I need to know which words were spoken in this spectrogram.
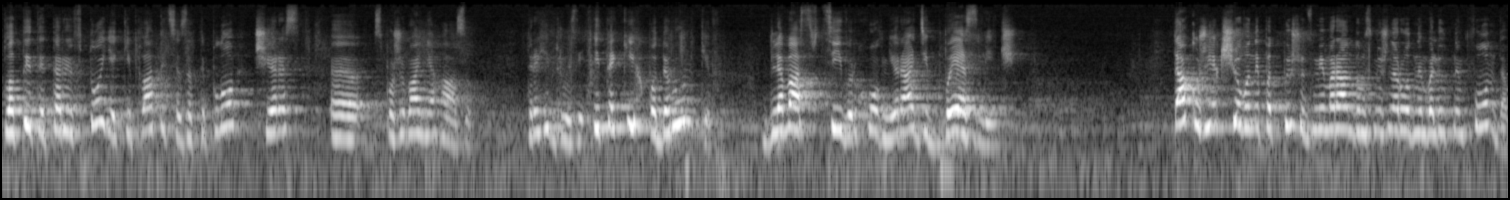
платити тариф той, який платиться за тепло через е, споживання газу. Дорогі друзі, і таких подарунків для вас в цій Верховній Раді безліч. Також, якщо вони підпишуть меморандум з Міжнародним валютним фондом,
